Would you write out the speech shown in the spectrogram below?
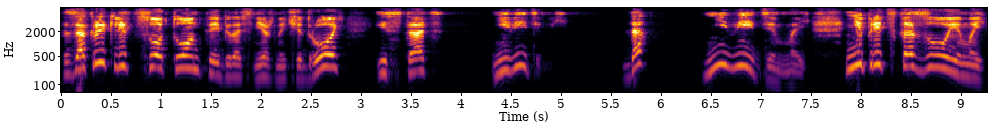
закрыть лицо тонкой белоснежной чедрой и стать невидимой. Да, невидимой, непредсказуемой,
